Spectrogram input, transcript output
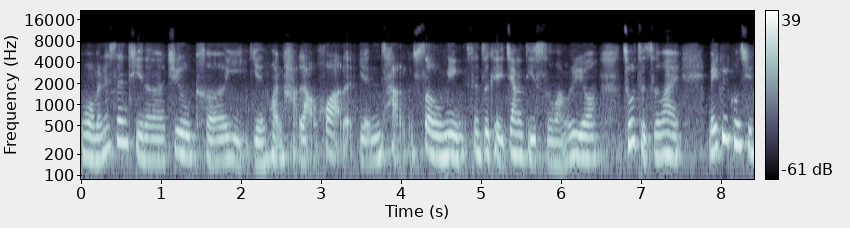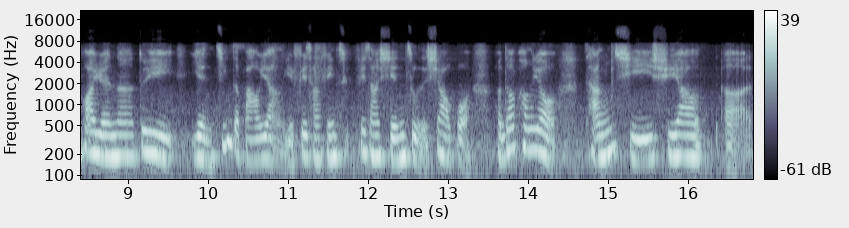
我们的身体呢就可以延缓老化了，延长寿命，甚至可以降低死亡率哦。除此之外，玫瑰枸杞花园呢，对眼睛的保养也非常非常非常显著的效果。很多朋友长期需要呃。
